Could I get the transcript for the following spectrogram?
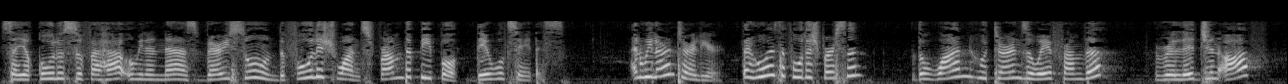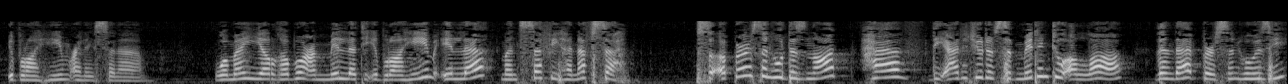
سَيَقُولُ السُّفَهَاءُ مِنَ النَّاسِ Very soon, the foolish ones from the people, they will say this. And we learned earlier that who is the foolish person? The one who turns away from the religion of Ibrahim alayhi salam. وَمَنْ يَرْغَبُ عَنْ مِلَّةِ إِبْرَاهِيمَ إِلَّا مَنْ سَفِهَ نَفْسَهُ So a person who does not have the attitude of submitting to Allah, then that person, who is he?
